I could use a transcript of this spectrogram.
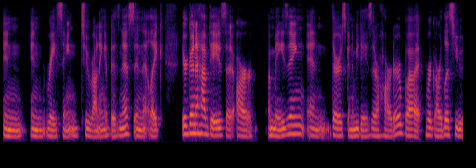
in in racing to running a business in that like you're going to have days that are amazing and there's going to be days that are harder but regardless you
